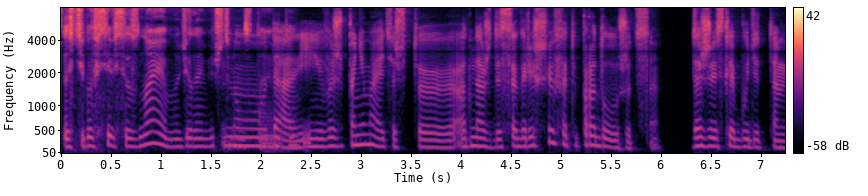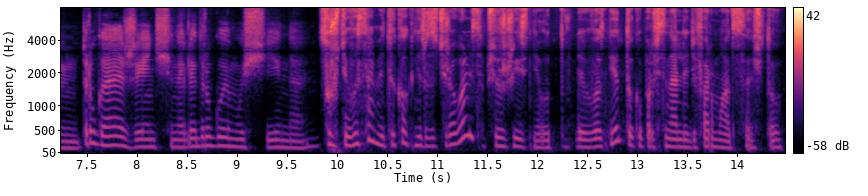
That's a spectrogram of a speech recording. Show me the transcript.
То есть, типа, все все знаем, но делаем вид, что ну не знаем. да, и вы же понимаете, что однажды согрешив, это продолжится. Даже если будет там другая женщина или другой мужчина. Слушайте, вы сами-то как, не разочаровались вообще в жизни? Вот у вас нет только профессиональной деформации, что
